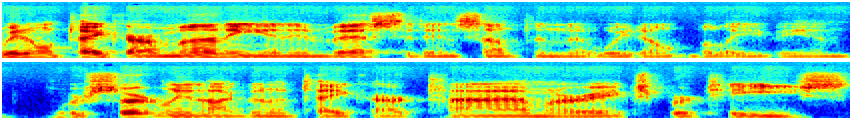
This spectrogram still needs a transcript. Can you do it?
we don't take our money and invest it in something that we don't believe in. We're certainly not going to take our time, our expertise,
